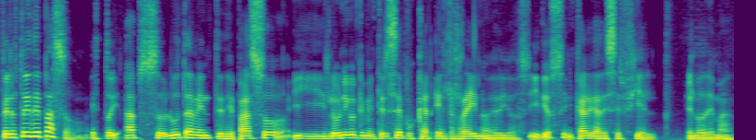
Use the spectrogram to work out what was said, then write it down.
Pero estoy de paso, estoy absolutamente de paso y lo único que me interesa es buscar el reino de Dios. Y Dios se encarga de ser fiel en lo demás.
